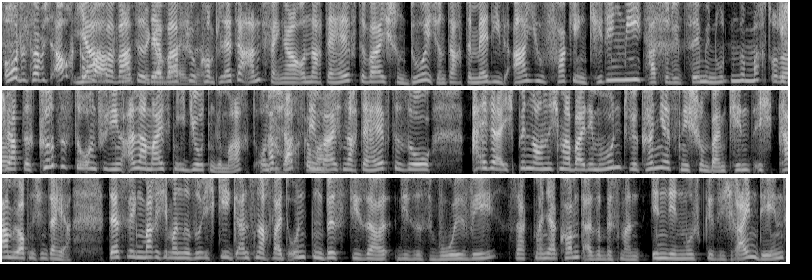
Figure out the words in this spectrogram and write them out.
Oh, das habe ich auch gemacht. Ja, aber warte, der war für komplette Anfänger und nach der Hälfte war ich schon durch und dachte, Maddie, are you fucking kidding me? Hast du die zehn Minuten gemacht oder? Ich habe das kürzeste und für die allermeisten Idioten gemacht und hab trotzdem war ich nach der Hälfte so, Alter, ich bin noch nicht mal bei dem Hund, wir können jetzt nicht schon beim Kind. Ich kam überhaupt nicht hinterher. Deswegen mache ich immer nur so, ich gehe ganz nach weit unten, bis dieser dieses Wohlweh, sagt man ja, kommt, also bis man in den Muskel sich reindehnt.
